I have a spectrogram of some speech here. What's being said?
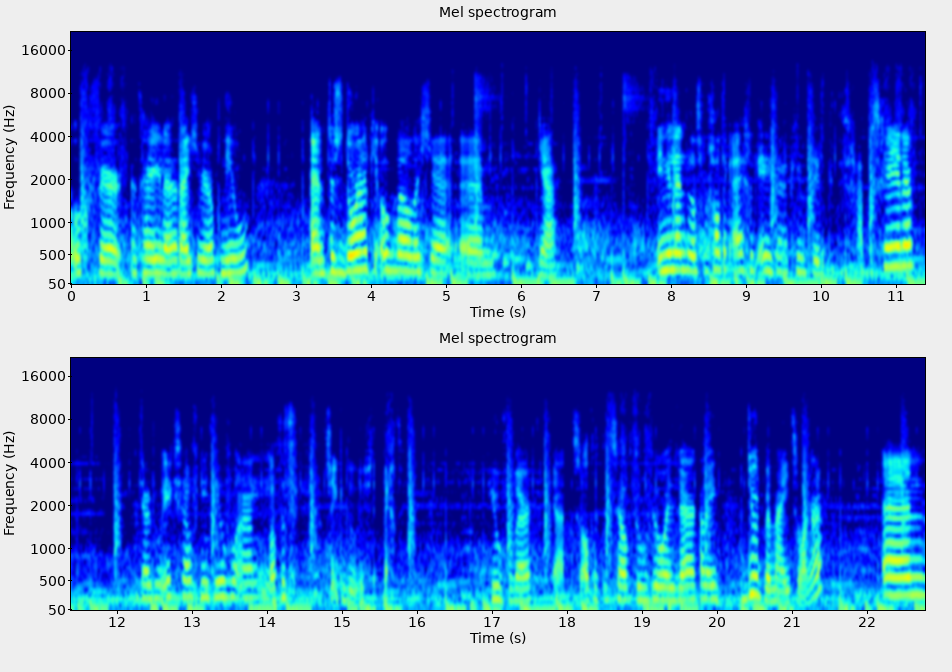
ongeveer het hele rijtje weer opnieuw. En tussendoor heb je ook wel dat je, um, ja, in de lente, dat vergat ik eigenlijk even, heb je natuurlijk de schapen scheren. Daar doe ik zelf niet heel veel aan, omdat het, het doe, is echt heel veel werk. Ja, het is altijd hetzelfde hoeveelheid werk, alleen het duurt bij mij iets langer. En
